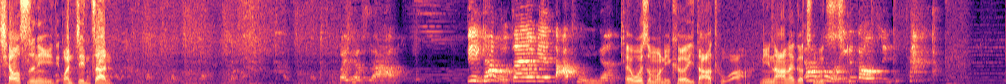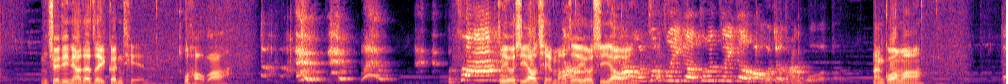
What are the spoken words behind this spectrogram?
敲死你，玩近战。快敲死啊！爹，你看我在那边打土，你看，哎、为什么你可以打土啊？你拿那个他锄子，我一个道具。你确定你要在这里耕田？不好吧？不错啊！这游戏要钱吗？这个游戏要啊。我做这一个，做这一个的话，我就有糖果了。南瓜吗？对，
